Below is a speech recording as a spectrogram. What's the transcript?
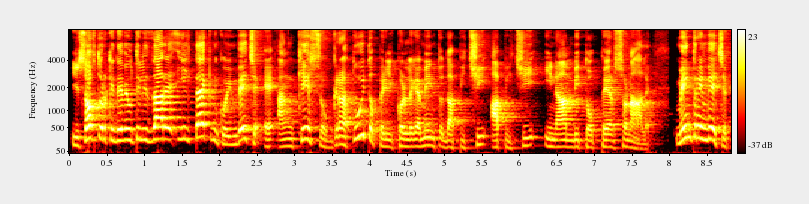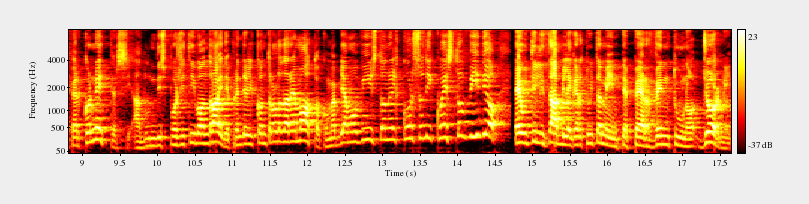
Il software che deve utilizzare il tecnico invece è anch'esso gratuito per il collegamento da PC a PC in ambito personale. Mentre invece per connettersi ad un dispositivo Android e prendere il controllo da remoto, come abbiamo visto nel corso di questo video, è utilizzabile gratuitamente per 21 giorni,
